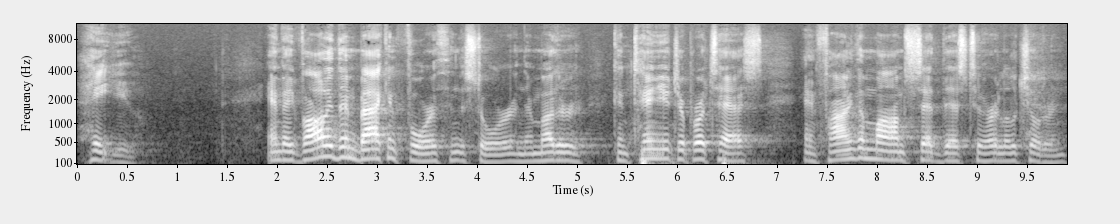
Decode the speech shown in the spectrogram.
hate you. And they volleyed them back and forth in the store, and their mother continued to protest. And finally, the mom said this to her little children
